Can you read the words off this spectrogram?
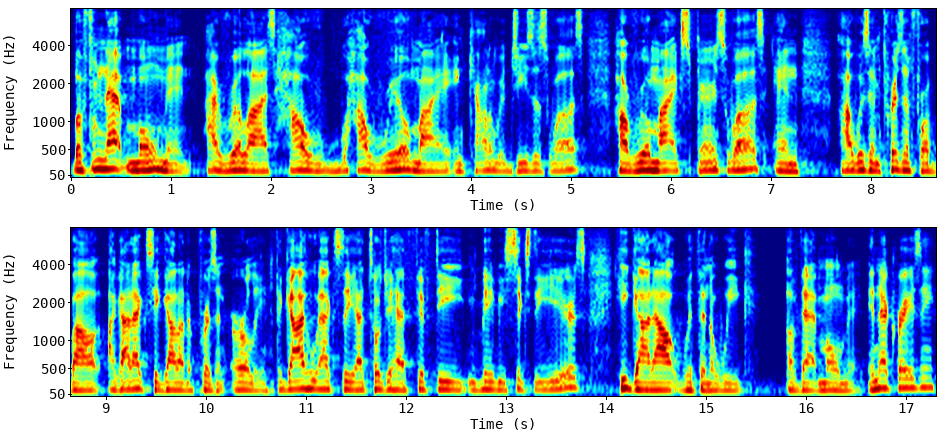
but from that moment, I realized how, how real my encounter with Jesus was, how real my experience was. And I was in prison for about, I got actually got out of prison early. The guy who actually, I told you, had 50, maybe 60 years, he got out within a week of that moment. Isn't that crazy?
